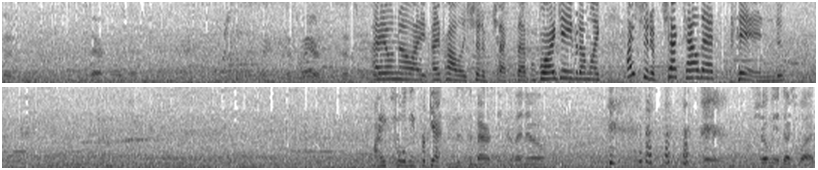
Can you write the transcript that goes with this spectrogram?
put there. Put there. This way or this way? I don't know, I, I probably should have checked that. Before I gave it, I'm like, I should have checked how that's pinned. I totally forget. This is embarrassing because I know. Show me a Dutch flag.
